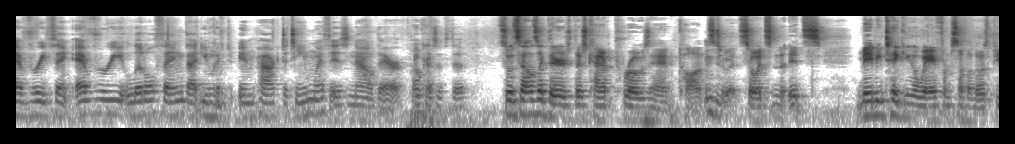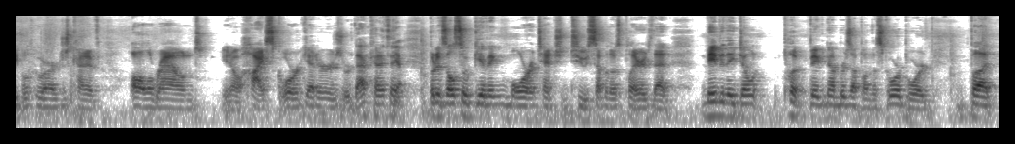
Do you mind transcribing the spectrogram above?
everything every little thing that you could mm. impact a team with is now there because of the So it sounds like there's there's kind of pros and cons to mm-hmm. it. So it's it's maybe taking away from some of those people who are just kind of all around, you know, high score getters or that kind of thing. Yeah. But it's also giving more attention to some of those players that maybe they don't put big numbers up on the scoreboard, but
